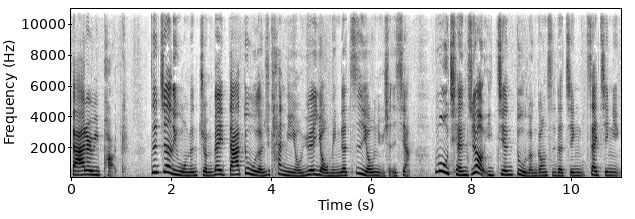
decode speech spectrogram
Battery Park，在这里我们准备搭渡轮去看纽约有名的自由女神像。目前只有一间渡轮公司的经在经营，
